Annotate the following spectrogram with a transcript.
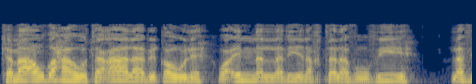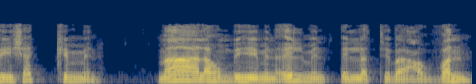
كما أوضحه تعالى بقوله وإن الذين اختلفوا فيه لفي شك منه. ما لهم به من علم إلا اتباع الظن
